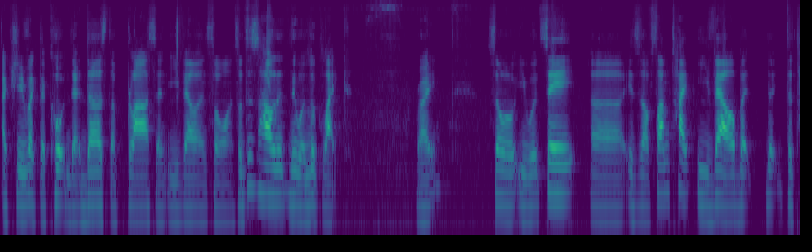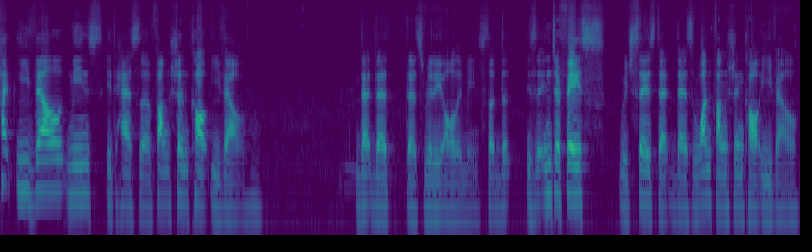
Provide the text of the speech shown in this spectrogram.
actually write the code that does the plus and eval and so on. So this is how it, will look like, right? So you would say uh, it's of some type eval, but the, the type eval means it has a function called eval. That, that, that's really all it means. So the, it's an interface which says that there's one function called eval.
